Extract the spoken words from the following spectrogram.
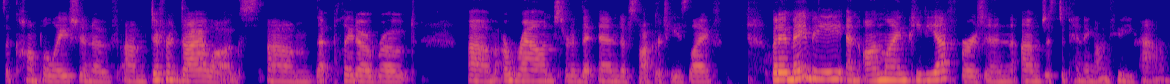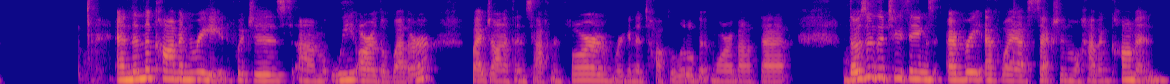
It's a compilation of um, different dialogues um, that Plato wrote um, around sort of the end of Socrates' life. But it may be an online PDF version, um, just depending on who you have. And then the common read, which is um, We Are the Weather by Jonathan Safran Foer. And we're going to talk a little bit more about that. Those are the two things every FYS section will have in common.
